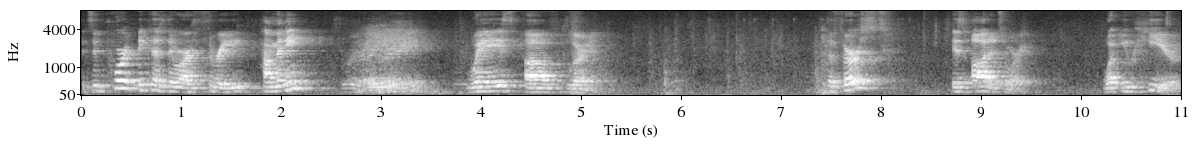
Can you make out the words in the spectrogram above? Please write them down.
It's important because there are three, how many? Three. Ways of learning. The first is auditory, what you hear.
